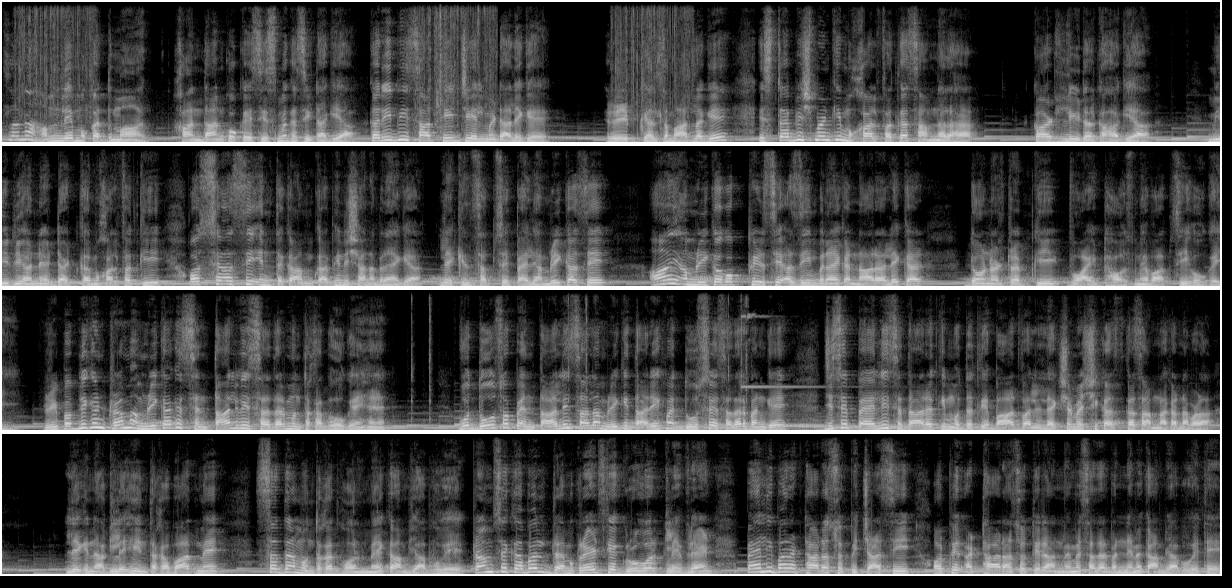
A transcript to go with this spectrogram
कातलाना हमले मुकदमात खानदान को केसेस में घसीटा गया। करीबी साथी जेल में डाले गए। रेप के अल्जाम लगे, इस्टेब्लिशमेंट की मुखालफत का सामना रहा कर्ट लीडर कहा गया। मीडिया ने डट कर मुखालफत की और सियासी इंतकाम का भी निशाना बनाया गया। लेकिन सबसे पहले अमेरिका से आए अमेरिका को फिर से अजीम बनाए का नारा लेकर डोनाल्ड ट्रंप की व्हाइट हाउस में वापसी हो गई। रिपब्लिकन ट्रंप अमेरिका के सैतालीसवें सदर मुंतखब हो गए हैं। वो 245 साल अमरीकी तारीख में दूसरे सदर बन गए, जिसे पहली सदारत की मुद्दत के बाद वाले इलेक्शन में शिकस्त का सामना करना पड़ा। लेकिन अगले ही इंतबात में सदर मुंतखब होने में कामयाब हुए। ट्रंप से कबल डेमोक्रेट्स के ग्रोवर क्लेवलैंड पहली बार अठारह और फिर अठारह सौ तिरानवे में सदर बनने में कामयाब हुए थे।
